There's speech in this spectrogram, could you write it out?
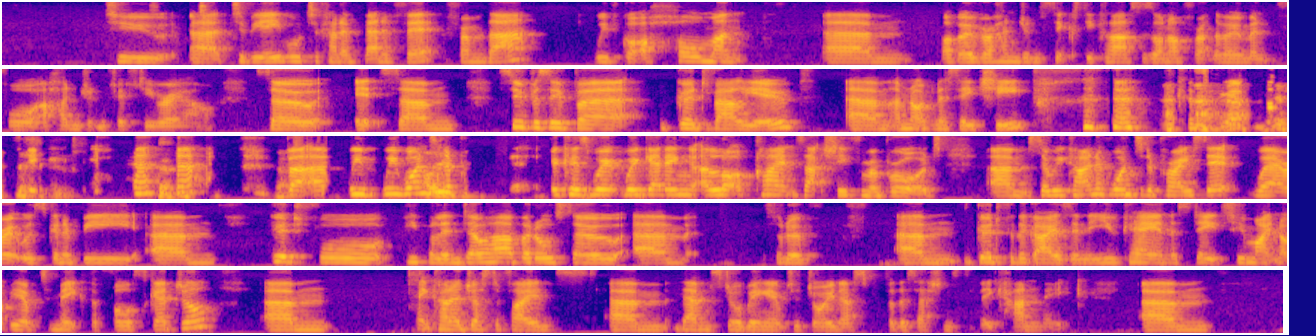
to uh, to be able to kind of benefit from that, we've got a whole month um, of over 160 classes on offer at the moment for 150 riyal. So it's um, super, super good value. Um, I'm not going to say cheap because we but uh, we, we wanted to because we're, we're getting a lot of clients actually from abroad. Um, so we kind of wanted to price it where it was going to be um, good for people in Doha, but also um, sort of um, good for the guys in the UK and the States who might not be able to make the full schedule. Um, it kind of justifies um, them still being able to join us for the sessions that they can make. Um,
